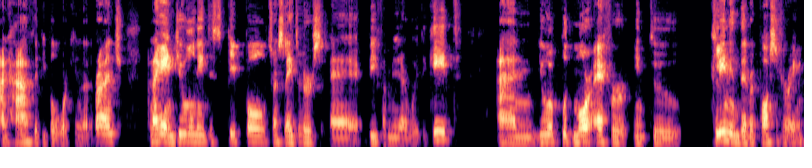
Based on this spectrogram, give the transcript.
and have the people working on that branch. And again, you will need these people, translators, uh, be familiar with the Git, and you will put more effort into cleaning the repository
